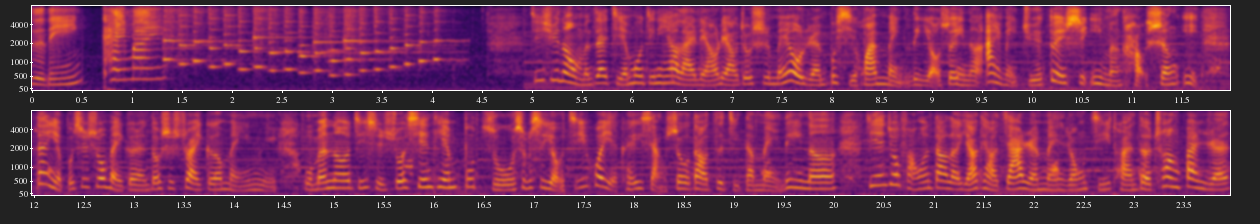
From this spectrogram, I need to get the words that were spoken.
子琳开麦。继续呢，我们在节目今天要来聊聊，就是没有人不喜欢美丽哦，所以呢，爱美绝对是一门好生意。但也不是说每个人都是帅哥美女，我们呢，即使说先天不足，是不是有机会也可以享受到自己的美丽呢？今天就访问到了窈窕佳人美容集团的创办人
